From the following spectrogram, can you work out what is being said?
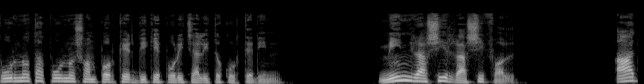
পূর্ণতাপূর্ণ সম্পর্কের দিকে পরিচালিত করতে দিন। মিন রাশির রাশিফল আজ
